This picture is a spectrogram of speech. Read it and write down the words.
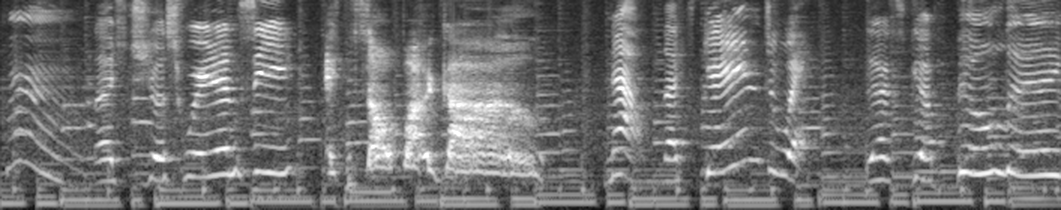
Hmm, let's just wait and see. It's over, go! Now, let's get into it. Let's get building.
